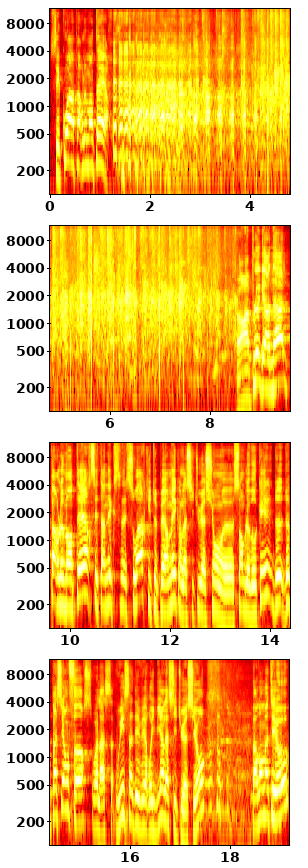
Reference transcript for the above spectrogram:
C'est quoi un parlementaire? Alors, un plug anal parlementaire, c'est un accessoire qui te permet, quand la situation euh, semble bloquée, de, de passer en force. Voilà, ça- oui, ça déverrouille bien la situation. Pardon, Mathéo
